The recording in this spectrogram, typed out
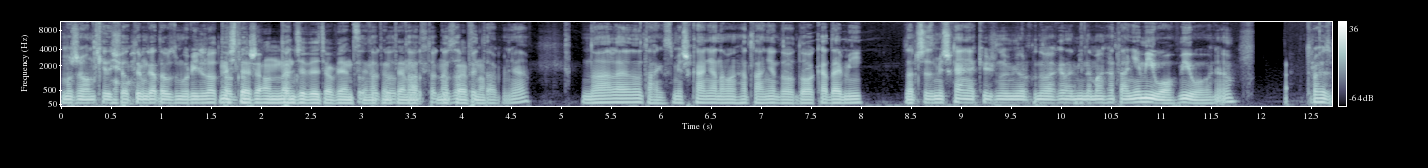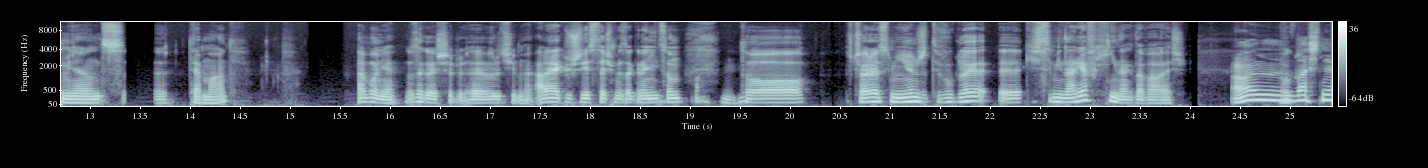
może on kiedyś o, o tym gadał z Murillo. To, Myślę, to, że on to, będzie wiedział więcej na ten temat. To, to go zapytam, nie? No ale no tak, z mieszkania na Manhattanie do, do Akademii, znaczy z mieszkania jakiegoś w Nowym Jorku Akademii na Manhattanie, miło, miło, nie? Trochę zmieniając y, temat, albo nie, do tego jeszcze y, wrócimy, ale jak już jesteśmy za granicą, mhm. to wczoraj zmieniłem, że ty w ogóle y, jakieś seminaria w Chinach dawałeś. On właśnie,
